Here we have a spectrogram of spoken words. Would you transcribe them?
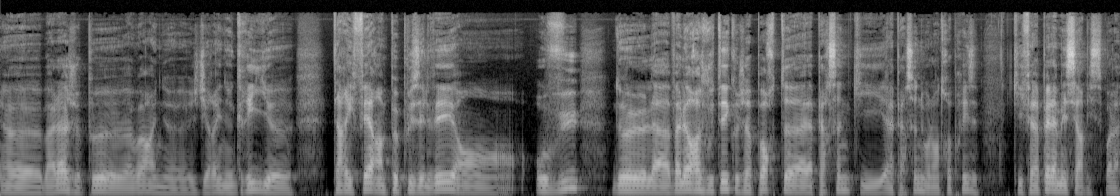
euh, bah là je peux avoir une, je dirais une grille euh, tarifaire un peu plus élevée en, au vu de la valeur ajoutée que j'apporte à la personne qui, à la personne ou à l'entreprise qui fait appel à mes services. Voilà.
